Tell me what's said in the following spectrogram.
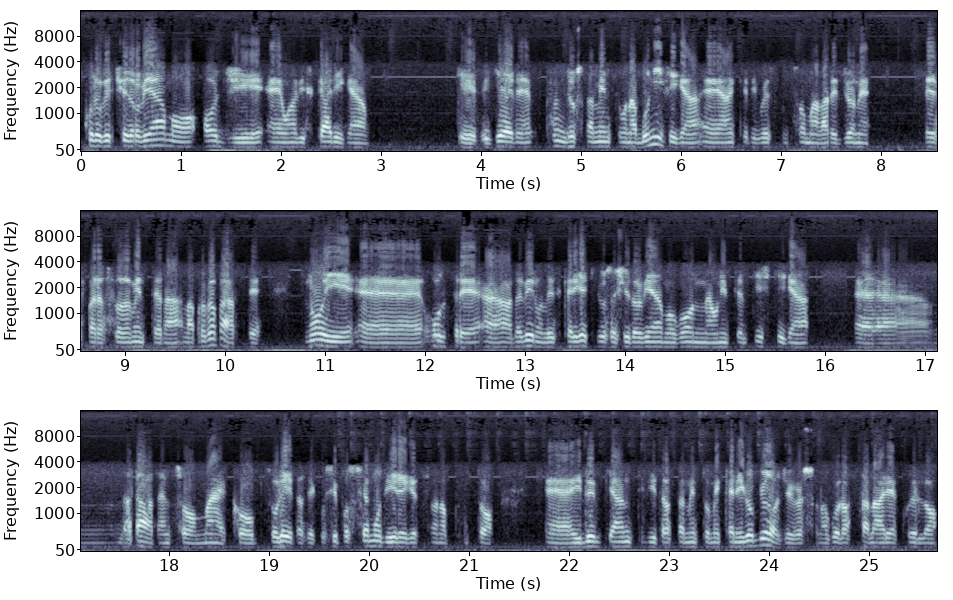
quello che ci troviamo oggi è una discarica che richiede giustamente una bonifica e anche di questo insomma, la Regione deve fare assolutamente la, la propria parte. Noi eh, oltre ad avere una discarica chiusa ci troviamo con un'impiantistica eh, datata, insomma, ecco, obsoleta se così possiamo dire, che sono appunto eh, i due impianti di trattamento meccanico-biologico, che sono quello a Salaria e quello a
